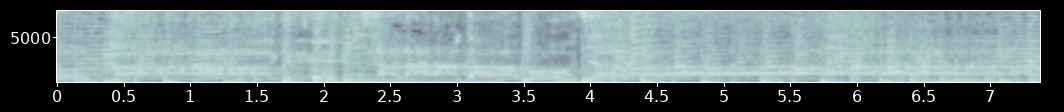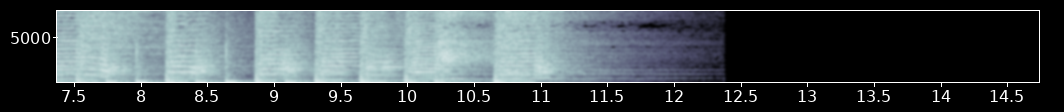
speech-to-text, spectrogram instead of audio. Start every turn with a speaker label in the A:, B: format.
A: boca.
